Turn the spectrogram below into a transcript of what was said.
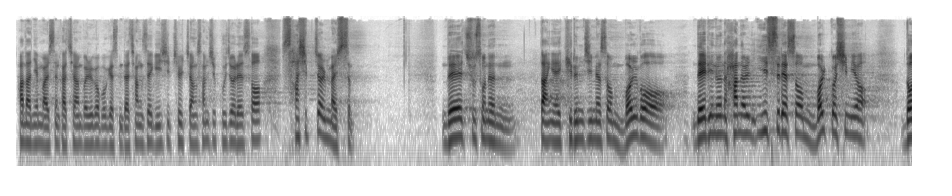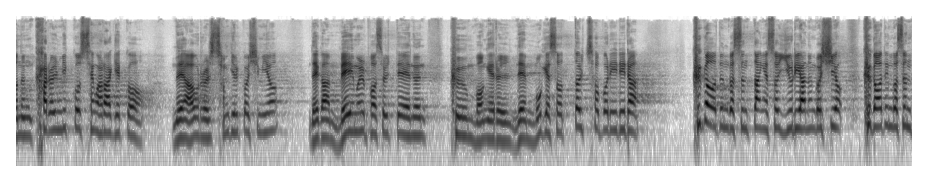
하나님 말씀 같이 한번 읽어보겠습니다. 창세기 27장 39절에서 40절 말씀. 내 주소는 땅의 기름짐에서 멀고 내리는 하늘 이슬에서 멀 것이며 너는 칼을 믿고 생활하겠고 내 아우를 섬길 것이며 내가 매임을 벗을 때에는 그 멍에를 내 목에서 떨쳐버리리라 그가 얻은 것은 땅에서 유리하는 것이요. 그가 얻은 것은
